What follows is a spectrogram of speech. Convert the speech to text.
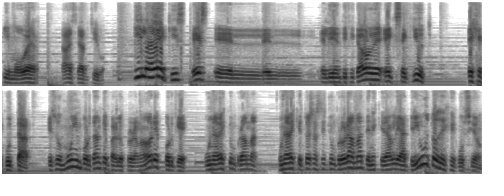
y mover ese archivo. Y la X es el, identificador de execute, ejecutar. Eso es muy importante para los programadores porque una vez que un programa, una vez que tú hayas hecho un programa, tenés que darle atributos de ejecución.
